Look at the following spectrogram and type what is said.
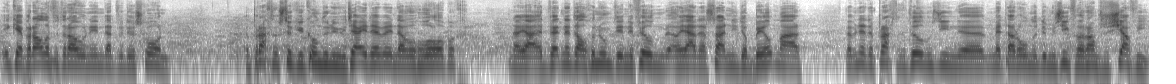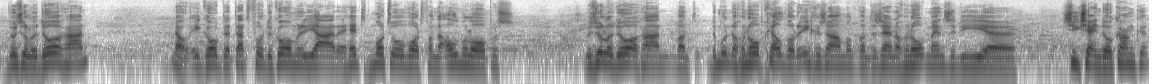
ik heb er alle vertrouwen in dat we dus gewoon een prachtig stukje continuïteit hebben en dat we voorlopig, nou ja, het werd net al genoemd in de film, ja dat staat niet op beeld, maar we hebben net een prachtige film gezien met daaronder de muziek van Ramses Shaffi, We zullen doorgaan. Nou, ik hoop dat dat voor de komende jaren het motto wordt van de Almelopers. We zullen doorgaan, want er moet nog een hoop geld worden ingezameld, want er zijn nog een hoop mensen die ziek zijn door kanker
